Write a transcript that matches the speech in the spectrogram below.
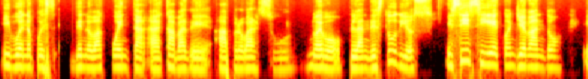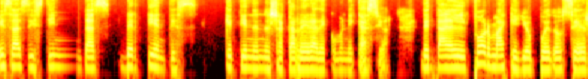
y bueno, pues de nueva cuenta acaba de aprobar su nuevo plan de estudios y sí sigue conllevando esas distintas vertientes que tiene nuestra carrera de comunicación, de tal forma que yo puedo ser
